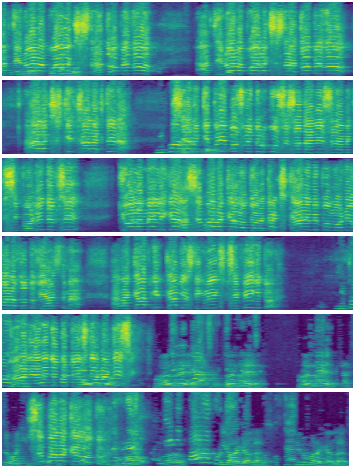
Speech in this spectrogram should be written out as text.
Από την Ε, ώρα που συμφωνώ. άλλαξες στρατόπεδο, από την ώρα που άλλαξες στρατόπεδο, άλλαξες και χαρακτήρα. Λοιπόν, Ξέρω και ναι. πριν πώς λειτουργούσες όταν ήσουν με τη συμπολίτευση και όλα με λιγάλα. Σε παρακαλώ τώρα, εντάξει, κάνε με υπομονή όλο αυτό το διάστημα, αλλά κάποια, κάποια στιγμή έχεις ξεφύγει τώρα. Λοιπόν, Τώρα το δηλαδή το, το, το έχει Πρόεδρε, σταματήσει. Πρόεδρε, Κύριε Κάτσο, κύριε πρόεδρε, Κάτσο. πρόεδρε, Ναι. κάτσε, όχι. Σε παρακαλώ τώρα. Εγώ, Έχουμε μείνει πάρα τι πολύ με παρακαλάς, over το τι με θέμα. παρακαλάς;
